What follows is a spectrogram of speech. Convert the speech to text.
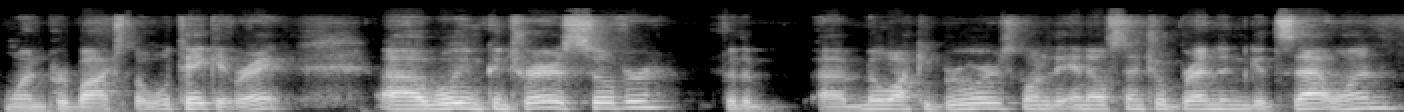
one per box, but we'll take it, right? Uh, William Contreras, silver for the uh, Milwaukee Brewers, going to the NL Central. Brendan gets that one.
